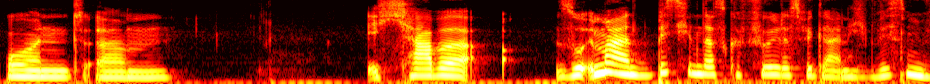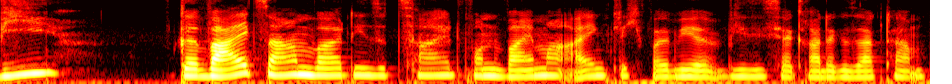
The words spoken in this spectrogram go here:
Und ähm, ich habe so immer ein bisschen das Gefühl, dass wir gar nicht wissen, wie gewaltsam war diese Zeit von Weimar eigentlich, weil wir, wie Sie es ja gerade gesagt haben,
